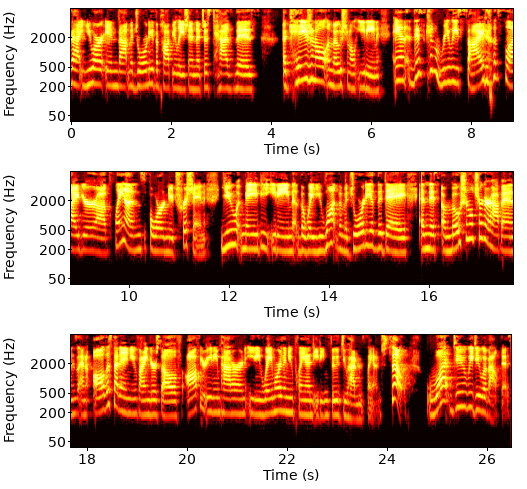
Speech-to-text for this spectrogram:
that you are in that majority of the population that just has this occasional emotional eating. And this can really side slide your uh, plans for nutrition. You may be eating the way you want the majority of the day and this emotional trigger happens and all of a sudden you find yourself off your eating pattern, eating way more than you planned, eating foods you hadn't planned. So what do we do about this?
